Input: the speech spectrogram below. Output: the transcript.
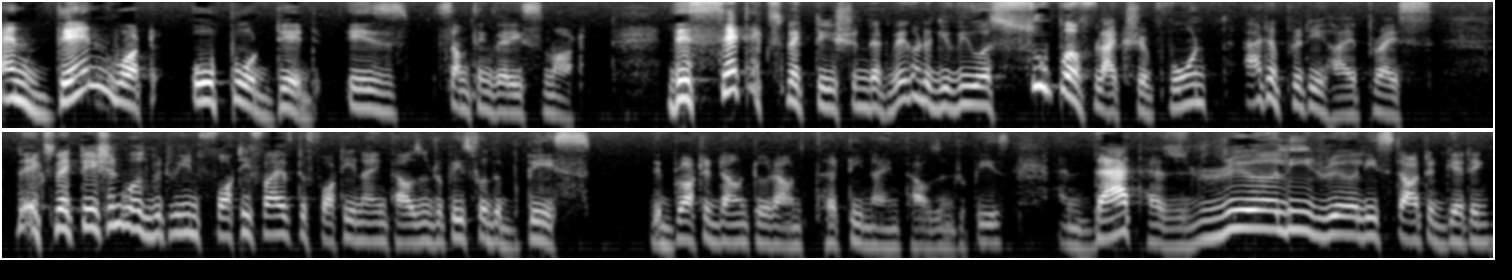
And then what Oppo did is something very smart. They set expectation that we're going to give you a super flagship phone at a pretty high price. The expectation was between 45 to 49,000 rupees for the base. They brought it down to around 39,000 rupees. And that has really, really started getting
